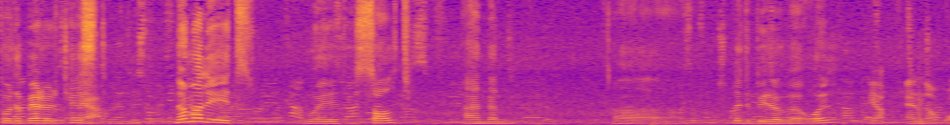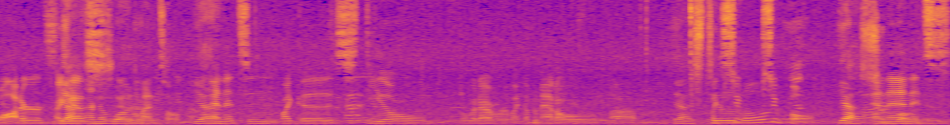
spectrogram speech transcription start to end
for the better taste. Yeah. Normally it's with salt and then a little bit of uh, oil. Yeah. And the water, I Yeah, guess. and the water. lentil. Yeah. And it's in like a steel or whatever, like a metal. Um, Yeah, like soup, bowl. soup bowl. Yeah, soup and then bowl. it's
